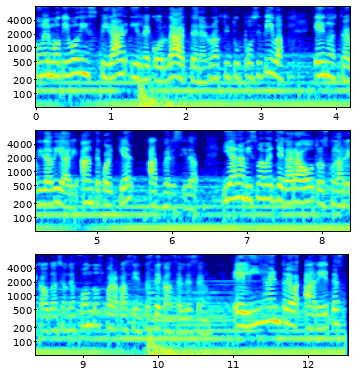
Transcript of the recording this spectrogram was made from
con el motivo de inspirar y recordar tener una actitud positiva en nuestra vida diaria ante cualquier adversidad y a la misma vez llegar a otros con la recaudación de fondos para pacientes de cáncer de seno. Elija entre aretes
